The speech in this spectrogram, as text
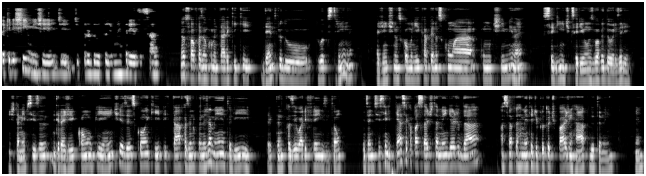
daqueles times de, de, de produto de uma empresa, sabe? Não, só fazer um comentário aqui que dentro do, do upstream, né, a gente nos comunica apenas com, a, com o time, né, seguinte, que seriam os desenvolvedores ali. A gente também precisa interagir com o cliente e às vezes com a equipe que está fazendo o planejamento ali, tendo que fazer wireframes. Então, o Design System ele tem essa capacidade também de ajudar a ser uma ferramenta de prototipagem rápida também. Né?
